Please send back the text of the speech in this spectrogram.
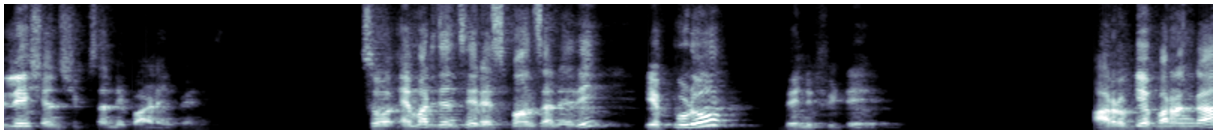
రిలేషన్షిప్స్ అన్ని పాడైపోయింది సో ఎమర్జెన్సీ రెస్పాన్స్ అనేది ఎప్పుడూ బెనిఫిటే ఆరోగ్యపరంగా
